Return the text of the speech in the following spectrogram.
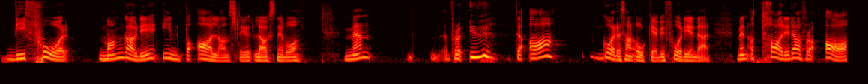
vi får mange av de inn på A-landslagsnivå. Men fra U til A går det sånn OK, vi får de inn der. Men å ta de da fra A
